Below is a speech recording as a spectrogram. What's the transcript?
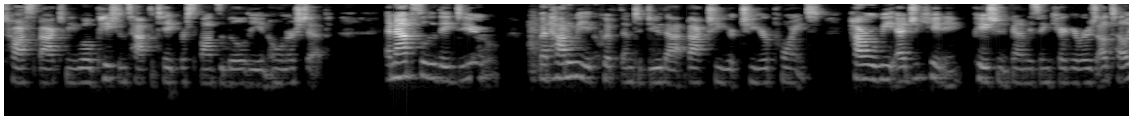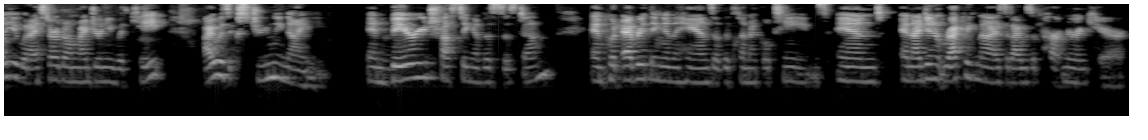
toss back to me, well, patients have to take responsibility and ownership. And absolutely they do. But how do we equip them to do that? Back to your to your point. How are we educating patient families and caregivers? I'll tell you, when I started on my journey with Kate, I was extremely naive and very trusting of the system and put everything in the hands of the clinical teams. And and i didn't recognize that i was a partner in care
